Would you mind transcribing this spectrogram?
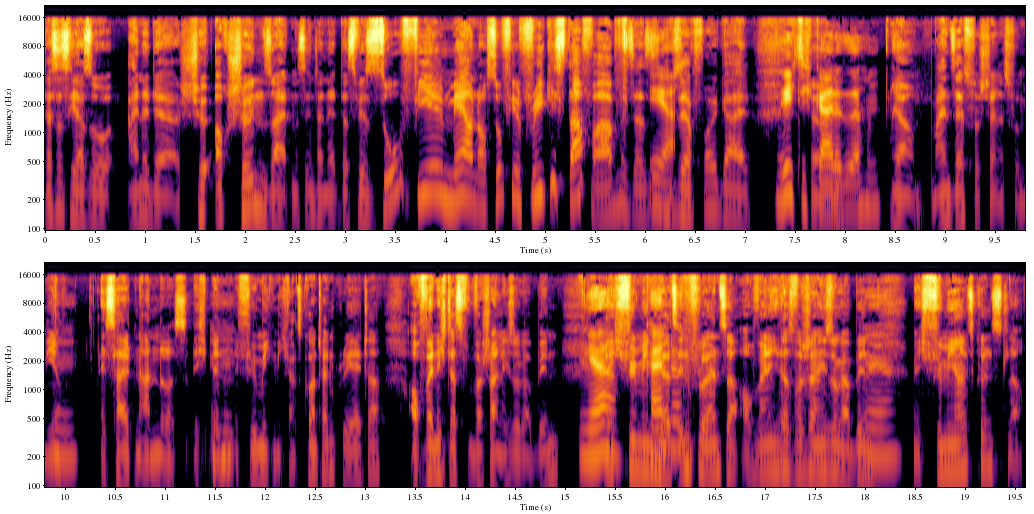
das ist ja so eine der schö auch schönen Seiten des Internet, dass wir so viel mehr und auch so viel freaky Stuff haben. Das ist Ja. ist ja voll geil. Richtig geile Ähm, Sachen. Ja, mein Selbstverständnis von mir Mhm. ist halt ein anderes. Ich bin, ich fühle mich nicht als Content Creator, auch wenn ich das wahrscheinlich sogar bin. Ja, ich fühle mich nicht als. Influencer, auch wenn ich das wahrscheinlich sogar bin. Ja. Ich fühle mich als Künstler.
